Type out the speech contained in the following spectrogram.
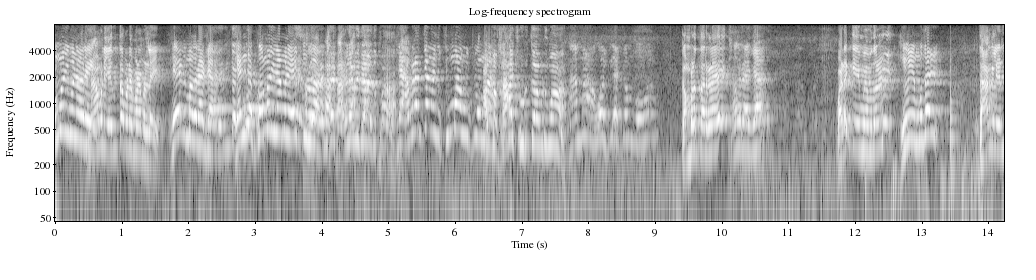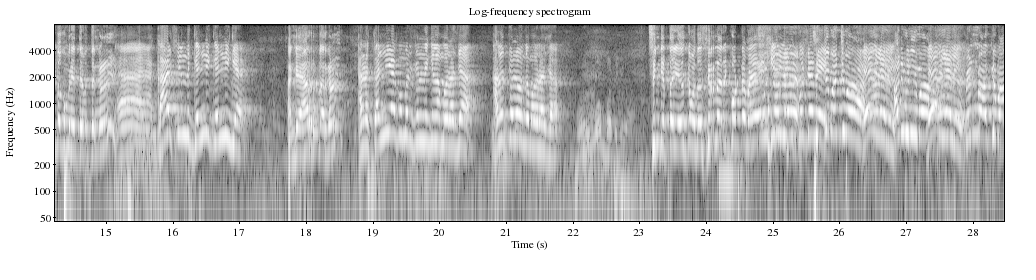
குமரி மனோரை நாமளை எந்த படமில்லை ஏழு மகராஜா. எந்த கொமரி நம்மளை ஏற்றுருவா கிளவிதாதுப்பா அவ்வளோத்தான் நாங்க சும்மா விட்டுருவோமா? அப்ப காய்ச்சி கொடுத்தா விடுமா? ஆமா ஓசி ஏற்றம் போவோம். கம்பளத்தார்களே மகராஜா. வடக்கே மிக முதல் இமய முதல். தாங்கள் எந்த குமரியை தெரிவித்தீர்கள் ஆ, காசிலிருந்து கென்னி கென்னிங்க அங்கே யார் இருந்தார்கள்? அந்த கன்னியாகுமரி சொன்னீங்களா மகாராஜா? அதை சொல்ல வந்த மகாராஜா. சிங்கத்தை எதுக்கு வந்த சிறுநரி கூட்டமே. சிங்கம் ஏது. பெண் வாக்குமா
